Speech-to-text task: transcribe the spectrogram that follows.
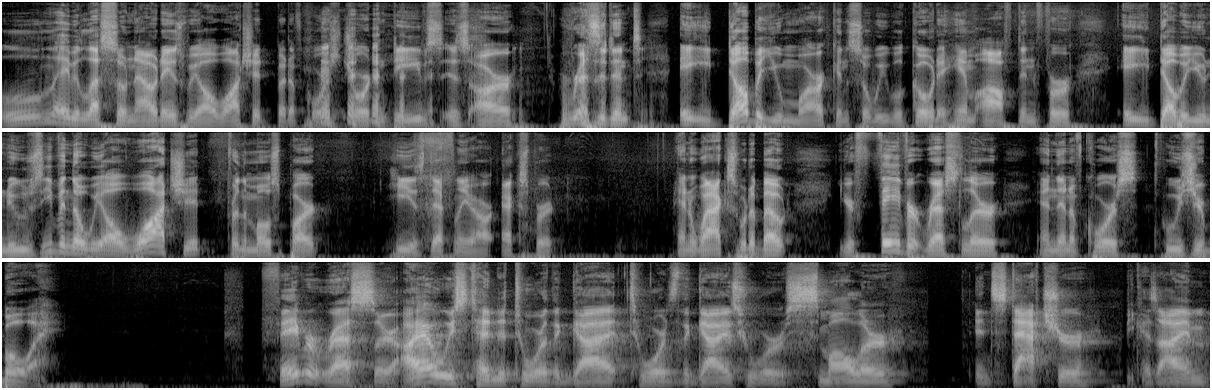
L- Maybe less so nowadays. We all watch it, but of course Jordan Deves is our resident AEW mark, and so we will go to him often for AEW news. Even though we all watch it for the most part, he is definitely our expert. And Wax, what about your favorite wrestler? And then of course, who's your boy? Favorite wrestler? I always tended toward the guy towards the guys who were smaller in stature because I'm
